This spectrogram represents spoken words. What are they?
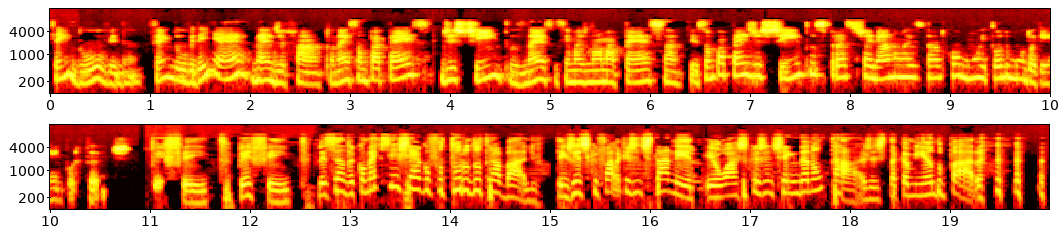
Sem dúvida, sem dúvida. E é, né, de fato, né? São papéis distintos, né? Se você imaginar uma peça, são papéis distintos para chegar num resultado comum e todo mundo ali é importante. Perfeito, perfeito. Alessandra, como é que você enxerga o futuro do trabalho? Tem gente que fala que a gente está nele. Eu acho que a gente ainda não está. A gente está caminhando para.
